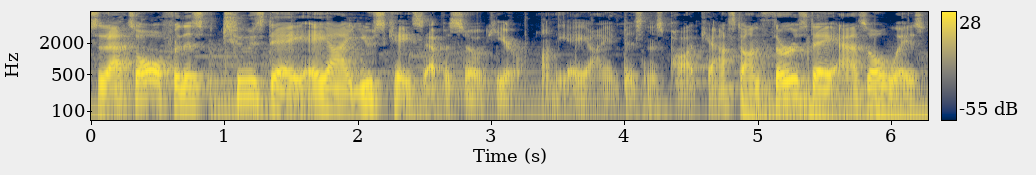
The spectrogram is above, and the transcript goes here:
So that's all for this Tuesday AI use case episode here on the AI in Business podcast. On Thursday, as always,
